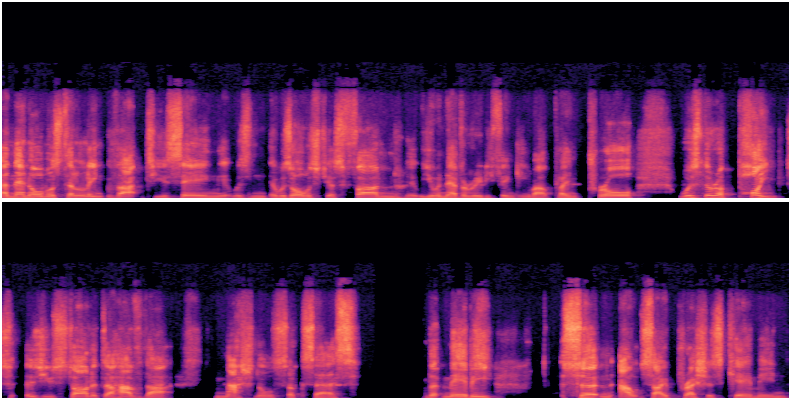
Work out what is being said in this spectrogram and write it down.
and then almost to link that to you saying it was it was always just fun you were never really thinking about playing pro was there a point as you started to have that national success that maybe certain outside pressures came in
